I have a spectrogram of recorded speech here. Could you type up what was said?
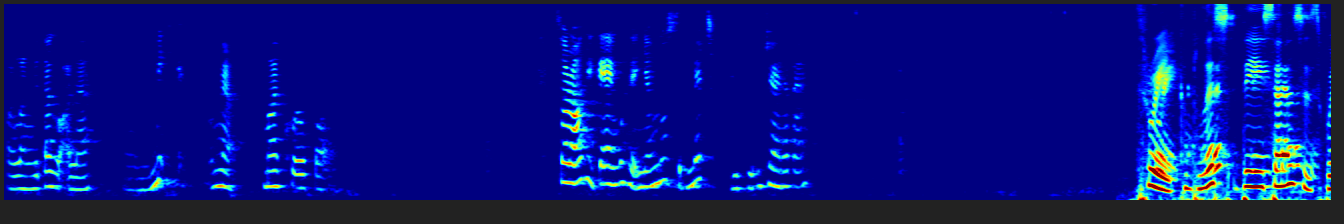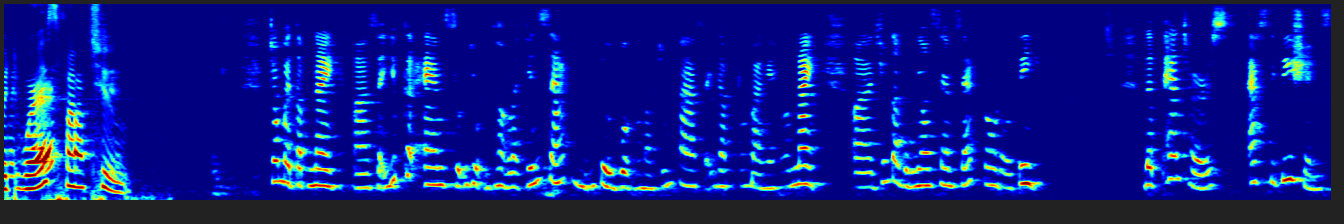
hoặc là người ta gọi là uh, mic đúng không nào? Microphone sau đó thì các em có thể nhấn nút Submit để kiểm tra đáp án. 3. Complete these sentences with words from 2. Trong bài tập này à, sẽ giúp các em sử dụng thật là chính xác những từ vựng mà chúng ta sẽ gặp trong bài ngày hôm nay. À, chúng ta cùng nhau xem xét câu đầu tiên. The Painters exhibition's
